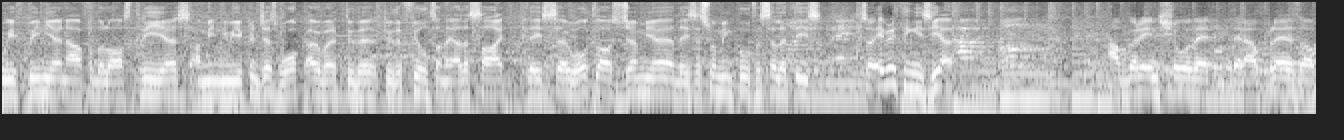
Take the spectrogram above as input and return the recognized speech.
We've been here now for the last three years. I mean, you can just walk over to the to the fields on the other side. There's a world-class gym here. There's a swimming pool facilities. So everything is here. I've got to ensure that, that our players are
